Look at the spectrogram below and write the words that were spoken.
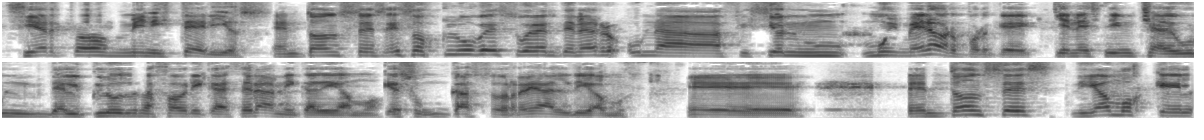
ciertos ministerios. Entonces, esos clubes suelen tener una afición muy menor, porque quien es hincha del club de una fábrica de cerámica, digamos, que es un caso real, digamos. Entonces, digamos que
